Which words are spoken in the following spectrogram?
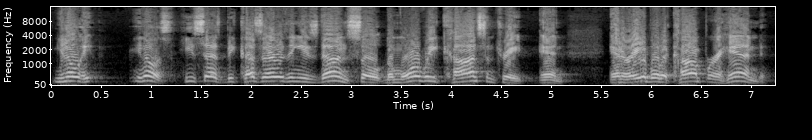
You know, he, you know, he says because of everything he's done, so the more we concentrate and, and are able to comprehend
